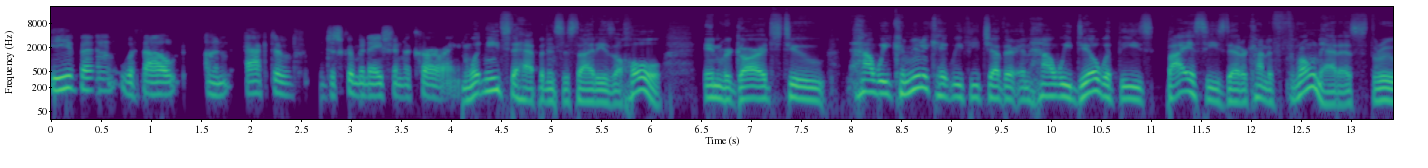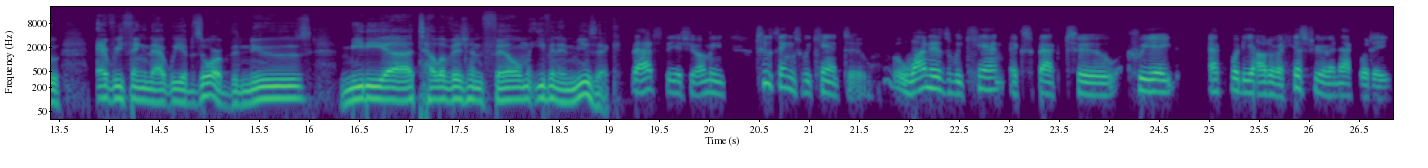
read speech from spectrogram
even without an active discrimination occurring. What needs to happen in society as a whole in regards to how we communicate with each other and how we deal with these biases that are kind of thrown at us through everything that we absorb the news, media, television, film, even in music? That's the issue. I mean, two things we can't do. One is we can't expect to create equity out of a history of inequity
